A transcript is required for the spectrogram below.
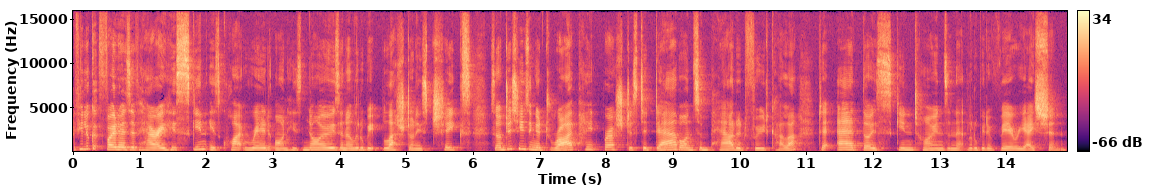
If you look at photos of Harry, his skin is quite red on his nose and a little bit blushed on his cheeks. So I'm just using a dry paintbrush just to dab on some powdered food colour to add those skin tones and that little bit of variation.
